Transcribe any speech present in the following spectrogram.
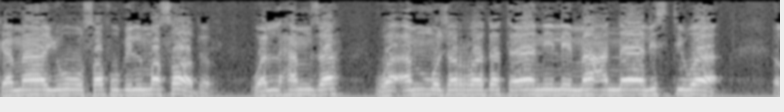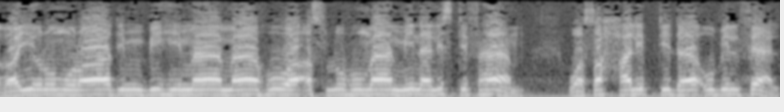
كما يوصف بالمصادر والهمزة وأم مجردتان لمعنى الاستواء غير مراد بهما ما هو أصلهما من الاستفهام وصح الابتداء بالفعل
